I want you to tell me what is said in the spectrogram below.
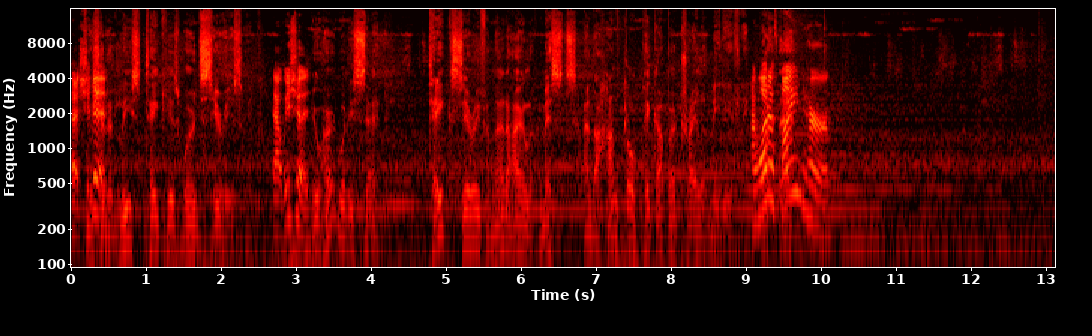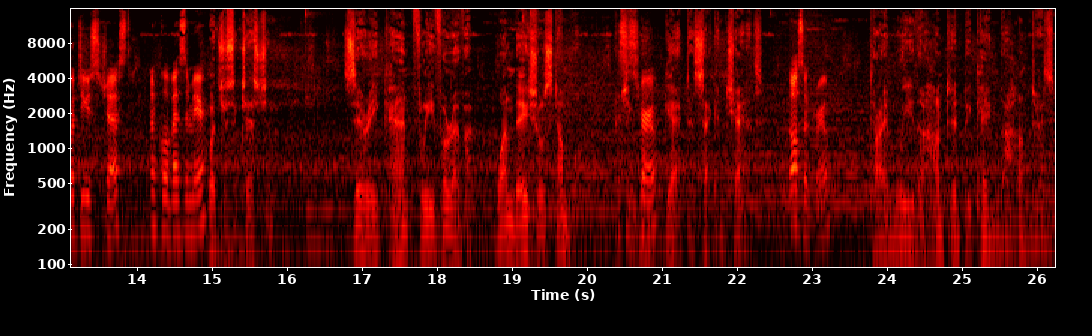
That she we did. should at least take his words seriously. That we should. You heard what he said. Take Ciri from that Isle of Mists, and the hunt will pick up her trail immediately. I want to find her. What do you suggest, Uncle Vesemir? What's your suggestion? Ciri can't flee forever. One day she'll stumble, but This she is won't get a second chance. It's also true. Time we, the hunted, became the hunters.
